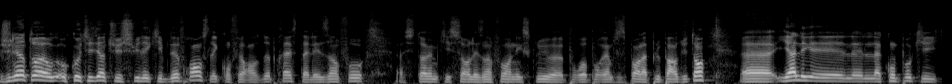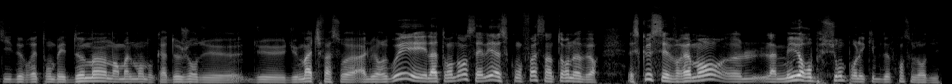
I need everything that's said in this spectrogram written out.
Julien, toi, au, quotidien, tu suis l'équipe de France, les conférences de presse, tu as les infos. Euh, c'est toi-même qui sors les infos en exclu euh, pour, pour MC Sport la plupart du temps. Il euh, y a la compo qui, devrait tomber demain, normalement, donc à deux jours du, du, match face à l'Uruguay. Et la tendance, elle est à ce qu'on fasse un turnover. Est-ce que c'est vraiment la meilleure option pour l'équipe de France aujourd'hui?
